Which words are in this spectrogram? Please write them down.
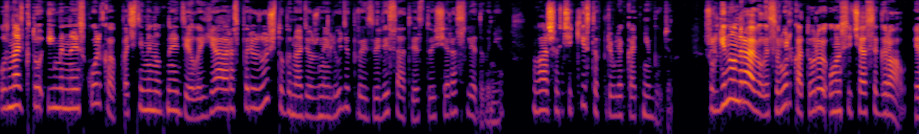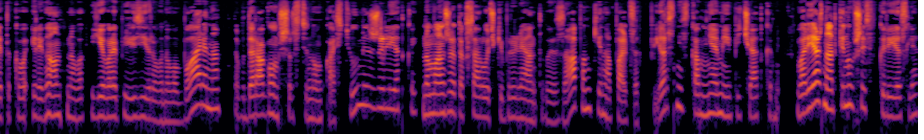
Узнать, кто именно и сколько, почти минутное дело. Я распоряжусь, чтобы надежные люди произвели соответствующее расследование. Ваших чекистов привлекать не будем. Шульгину нравилась роль, которую он сейчас играл, этакого элегантного европеизированного барина в дорогом шерстяном костюме с жилеткой, на манжетах сорочки бриллиантовые запонки, на пальцах перстни с камнями и печатками, Вальяжно откинувшись в кресле,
